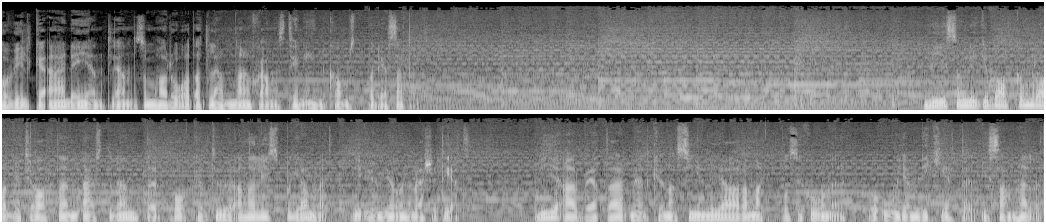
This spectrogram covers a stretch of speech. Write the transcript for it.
Och vilka är det egentligen som har råd att lämna en chans till en inkomst på det sättet? Vi som ligger bakom Radioteatern är studenter på Kulturanalysprogrammet vid Umeå universitet. Vi arbetar med att kunna synliggöra maktpositioner och ojämlikheter i samhället.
